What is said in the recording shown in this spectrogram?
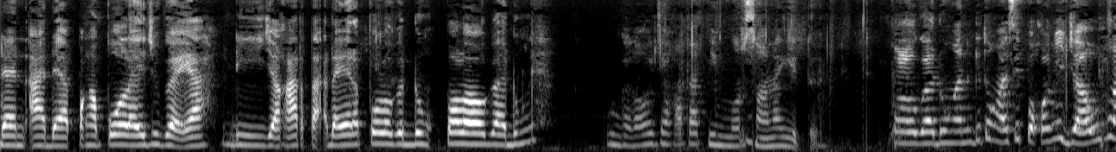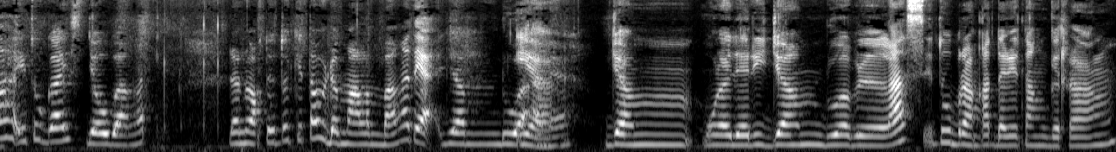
dan ada pengepulnya juga ya di Jakarta daerah Pulau Gedung Pulau Gadung ya nggak tahu Jakarta Timur sana gitu. Pulau Gadungan gitu nggak sih? Pokoknya jauh lah itu guys. Jauh banget. Dan waktu itu kita udah malam banget ya jam 2 Iya. ya? Jam mulai dari jam 12 itu berangkat dari Tangerang.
